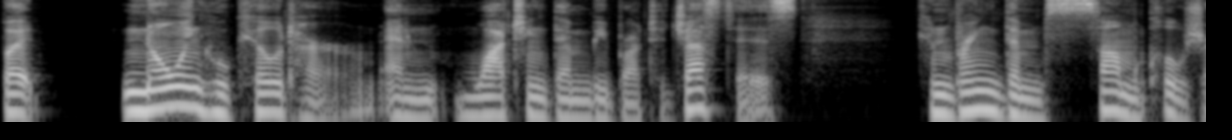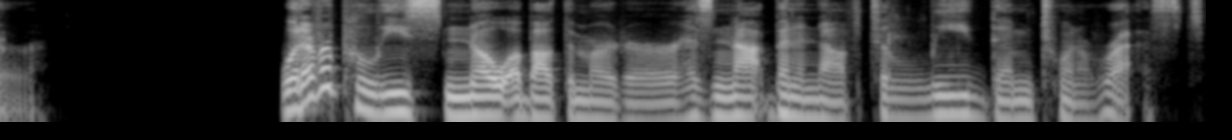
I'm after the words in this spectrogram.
but knowing who killed her and watching them be brought to justice can bring them some closure. Whatever police know about the murderer has not been enough to lead them to an arrest.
